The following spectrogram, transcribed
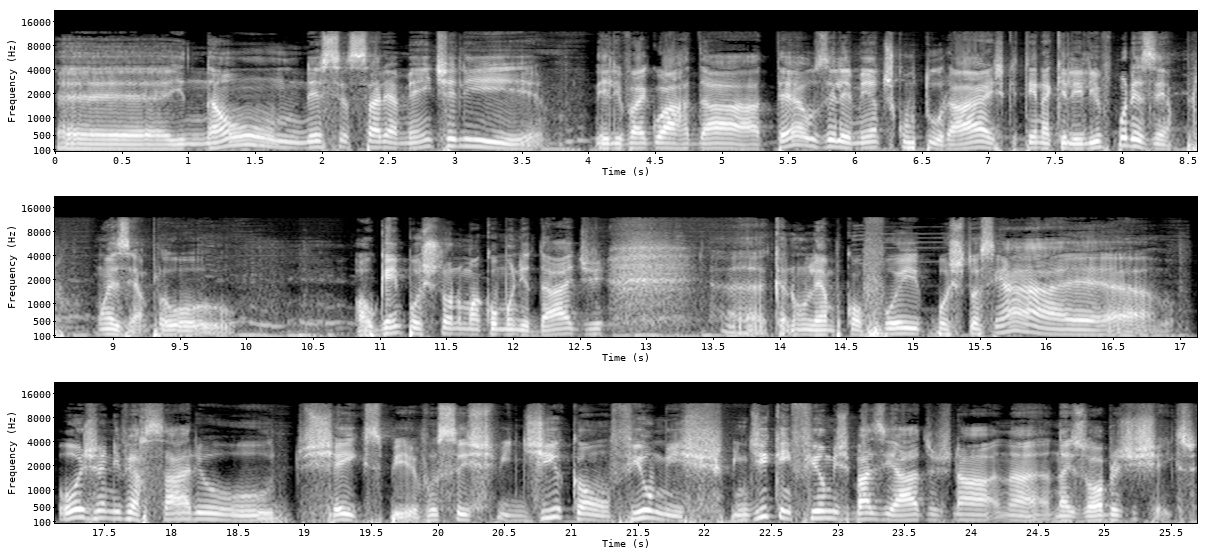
É, e não necessariamente ele, ele vai guardar até os elementos culturais que tem naquele livro. Por exemplo, um exemplo, alguém postou numa comunidade eh, que eu não lembro qual foi, postou assim: Ah, é, hoje é aniversário de Shakespeare. Vocês indicam filmes, indiquem filmes baseados na- na- nas obras de Shakespeare.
